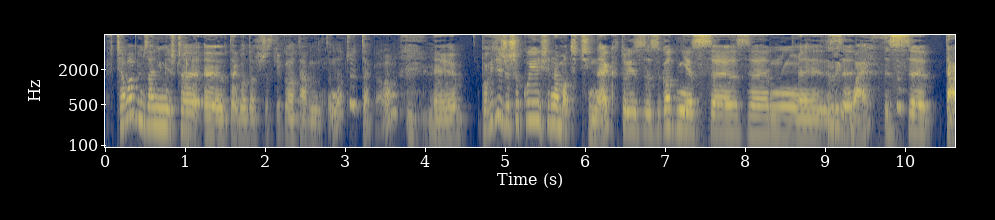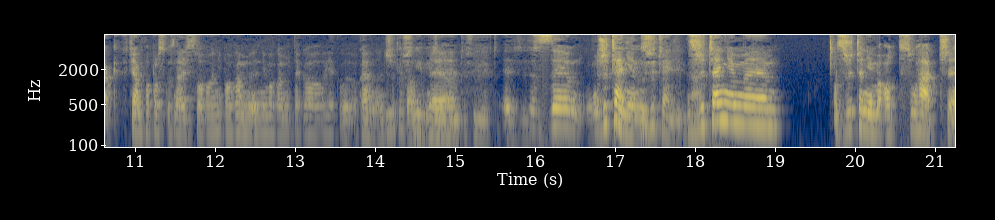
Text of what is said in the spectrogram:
Chciałabym zanim jeszcze e, tego do wszystkiego tam, znaczy tego, Mhm. e, powiedzieć, że szykuje się nam odcinek, to jest zgodnie z... z, z, Request? z tak, chciałam po polsku znaleźć słowo, nie mogłam, nie mogłam tego jakby ogarnąć szybko. też nie wiedziałam, też nie jak to E, z życzeniem. Z życzeniem, Z tak. życzeniem, e, z życzeniem od słuchaczy,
